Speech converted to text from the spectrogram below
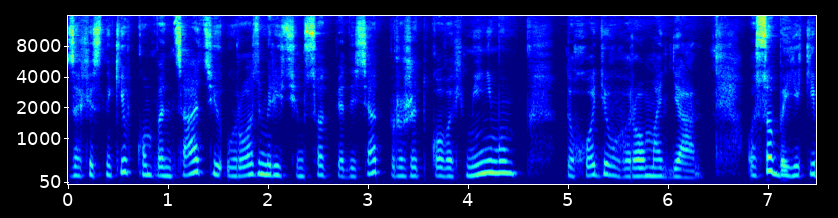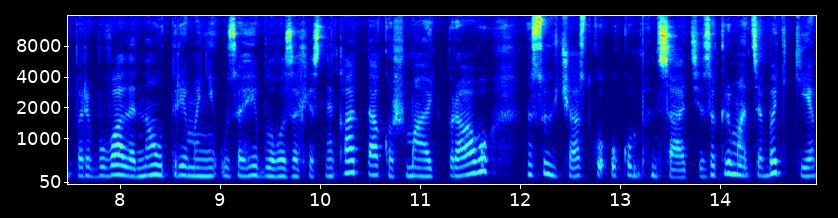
захисників компенсацію у розмірі 750 прожиткових мінімум доходів громадян. Особи, які перебували на утриманні у загиблого захисника, також мають право на свою частку у компенсації. Зокрема, це батьки,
